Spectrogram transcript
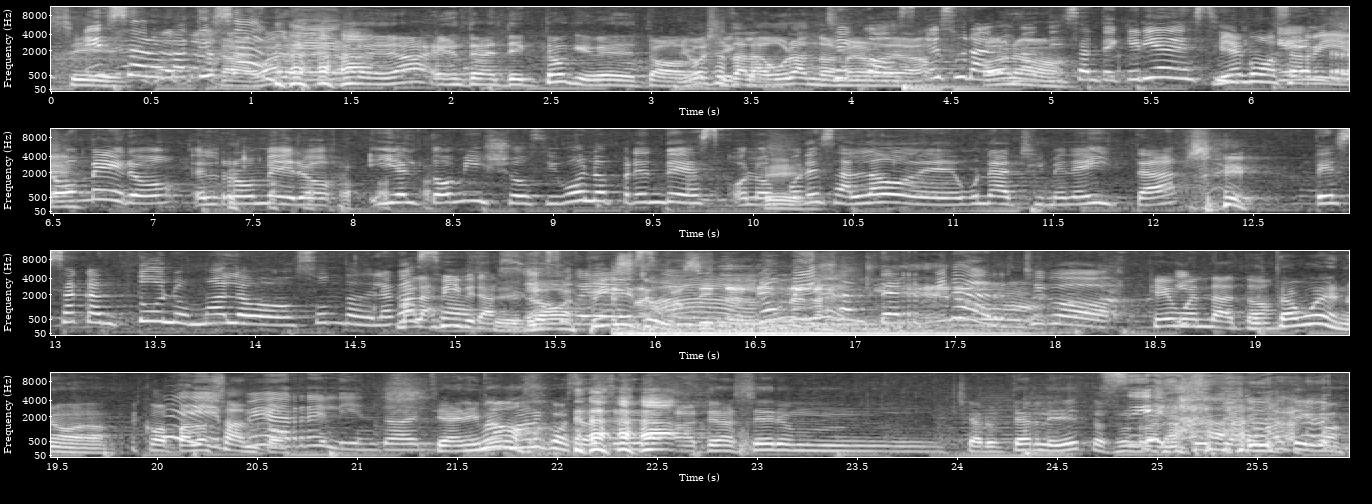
Sí. Es Ah, bueno, aromatizante. menor de edad, entra en TikTok y ve de todo. Igual ya está chicos. laburando el menor Chicos, de edad. es un ¿O no? aromatizante. Quería decir cómo que el romero, el romero y el tomillo, si vos lo prendés o lo Sí. pones al lado de una chimeneita, Sí. Te sacan todos los malos ondas de la casa. Malas vibras. Sí. Eso Los espíritus. No me dejan terminar, chicos. Qué buen dato. Está bueno. Es como palo Eh, santo. pega re lindo. el- ¿Te animás, Marcos, a hacer, a hacer un charuterli de estos? ¿Un Sí. ramillete aromático?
